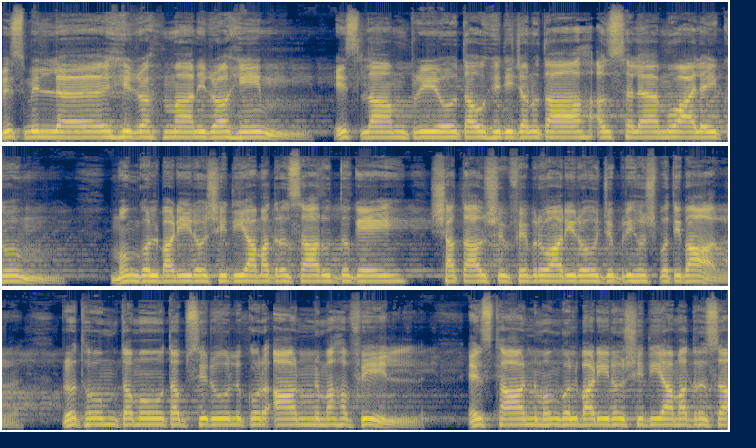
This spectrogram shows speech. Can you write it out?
বিসমিল্লাহ রহমান রহিম ইসলাম প্রিয় তাওহিদি জনতা, আসসালামু আলাইকুম। মঙ্গলবাড়ি রশিদিয়া মাদ্রাসার উদ্যোগে সাতাশ ফেব্রুয়ারি রোজ বৃহস্পতিবার প্রথমতম তফসিরুল কোরআন মাহফিল। স্থান মঙ্গলবাড়ি রশিদিয়া মাদ্রাসা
